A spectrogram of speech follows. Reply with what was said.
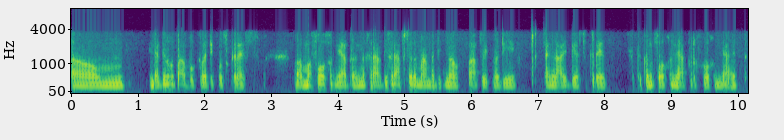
um, dat doen nog 'n paar boeke wat ek wil skryf. Uh, maar volgende jaar bring my graaf die graafste roman wat ek nou wat ek nou die en skryf. Dit kan volgende jaar vir volgende jaar uit.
